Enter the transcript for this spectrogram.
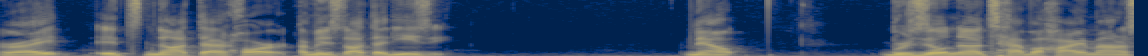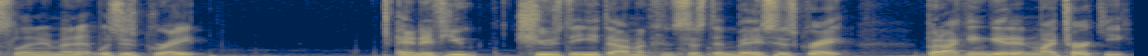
All right? It's not that hard. I mean, it's not that easy. Now, Brazil nuts have a high amount of selenium in it, which is great. And if you choose to eat that on a consistent basis, great. But I can get in my turkey.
